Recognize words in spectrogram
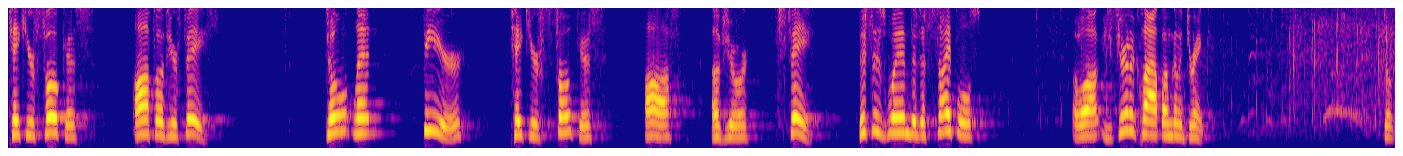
take your focus off of your faith. Don't let fear take your focus off of your faith. This is when the disciples well, if you're going to clap, I'm going to drink. Don't.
